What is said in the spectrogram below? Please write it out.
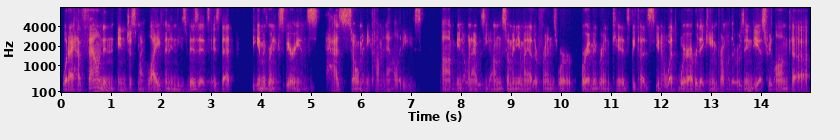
what I have found in, in just my life and in these visits is that the immigrant experience has so many commonalities. Um, you know, when I was young, so many of my other friends were were immigrant kids because, you know, what wherever they came from, whether it was India, Sri Lanka,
